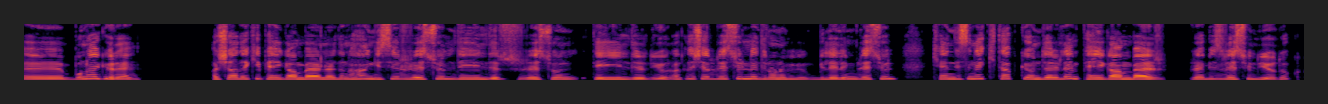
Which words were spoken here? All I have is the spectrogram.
Eee, buna göre aşağıdaki peygamberlerden hangisi Resul değildir? Resul değildir diyor. Arkadaşlar Resul nedir onu bilelim. Resul kendisine kitap gönderilen peygambere biz Resul diyorduk.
